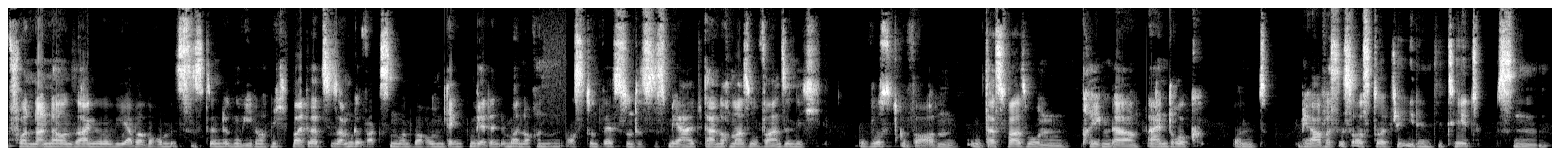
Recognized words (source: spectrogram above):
voneinander und sagen irgendwie, aber warum ist es denn irgendwie noch nicht weiter zusammengewachsen und warum denken wir denn immer noch in Ost und West? Und das ist mir halt da nochmal so wahnsinnig bewusst geworden. Und das war so ein prägender Eindruck. Und ja, was ist ostdeutsche Identität? Das ist ein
